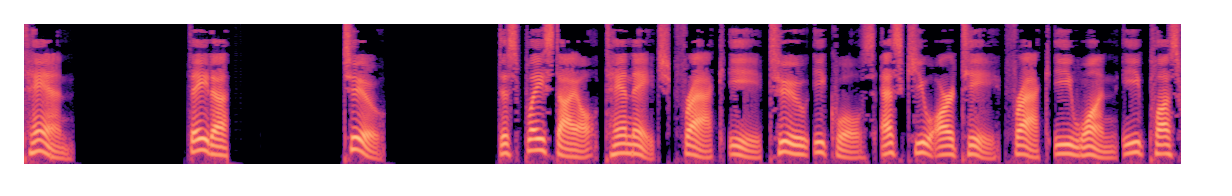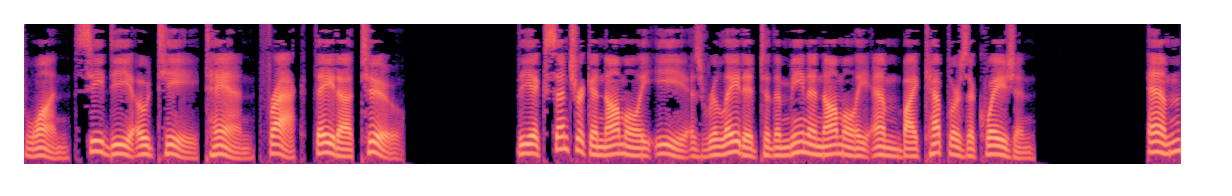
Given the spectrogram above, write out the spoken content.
tan theta 2 display style tan h frac e 2 equals sqrt frac e1 e plus 1 c dot tan frac theta 2 the eccentric anomaly E is related to the mean anomaly M by Kepler's equation. M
